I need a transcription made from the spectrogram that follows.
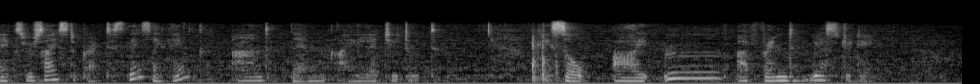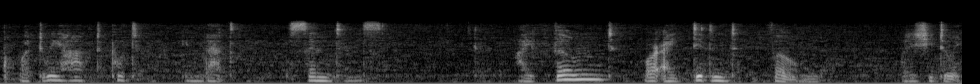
exercise to practice this, I think, and then I let you do it. Okay, so I mm, a friend yesterday. What do we have to put in that sentence? I phoned or I didn't phone. What is she doing?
